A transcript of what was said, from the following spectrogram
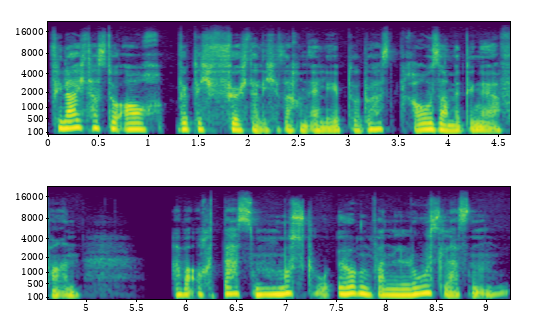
vielleicht hast du auch wirklich fürchterliche Sachen erlebt oder du hast grausame Dinge erfahren. Aber auch das musst du irgendwann loslassen.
